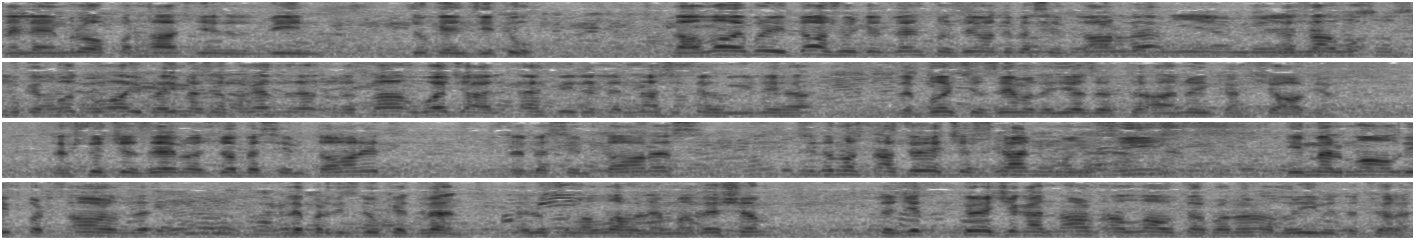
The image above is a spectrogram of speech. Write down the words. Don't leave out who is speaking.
Speaker 1: dhe lajmëro për haxh njerëzit të vijnë duke nxitu. Dhe Allahu e bëri dashur këtë vend për zemrat e besimtarëve dhe tha duke bërë dua Ibrahimi a.s. për këtë dhe tha uexhal efidete nasi tehui ilejha dhe bëj që zemrat e njerëzve të anojnë ka Qabja. Dhe kështu që zemra e çdo besimtarit dhe besimtares sidomos atyre që s'kanë mundësi i merr malli për të ardhë dhe për të vizitu këtë vend. E lusim Allahun e madhërishëm, të gjithë këtyre që kanë ardhë, Allahu t'ua pranon adhurimet e tyre.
